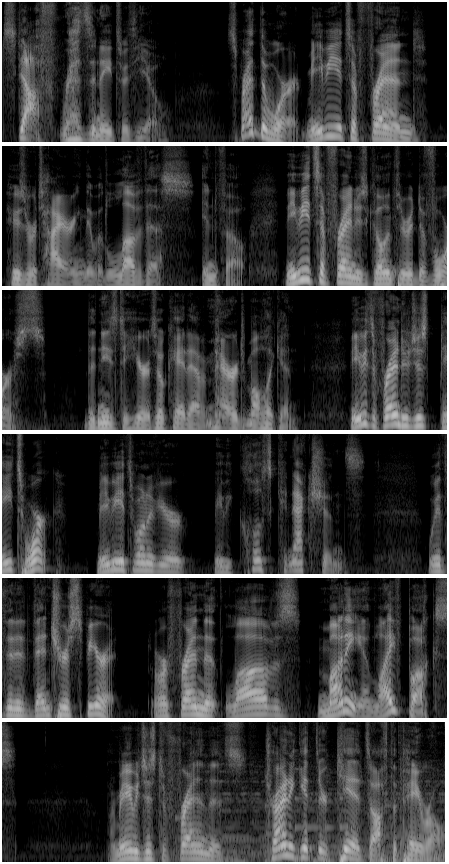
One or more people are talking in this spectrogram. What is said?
stuff resonates with you, spread the word. Maybe it's a friend who's retiring that would love this info. Maybe it's a friend who's going through a divorce that needs to hear it's okay to have a marriage mulligan. Maybe it's a friend who just hates work. Maybe it's one of your maybe close connections with an adventurous spirit or a friend that loves money and life books. Or maybe just a friend that's trying to get their kids off the payroll.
